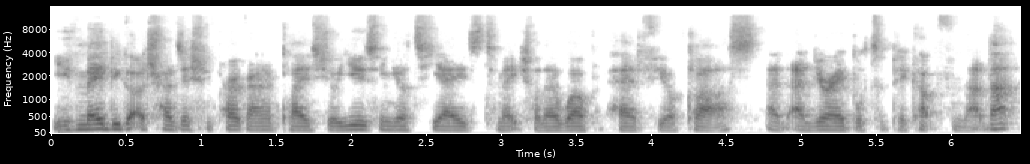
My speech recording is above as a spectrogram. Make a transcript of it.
you've maybe got a transition program in place, you're using your TAs to make sure they're well prepared for your class and, and you're able to pick up from that. That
